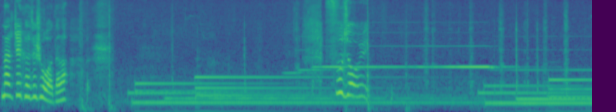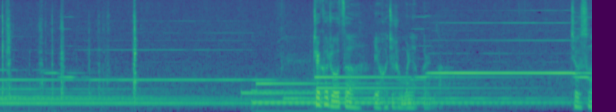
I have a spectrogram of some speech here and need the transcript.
那这颗就是我的了，傅九云。这颗竹子以后就是我们两个人的，就算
